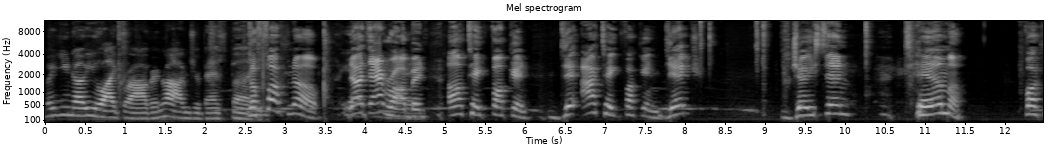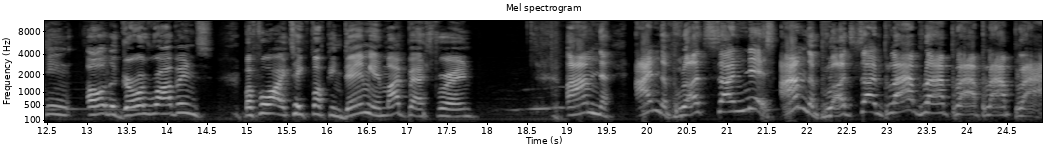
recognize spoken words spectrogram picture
But you know you like Robin. Robin's your best buddy. The fuck no. Yes, Not that Robin. I'll take fucking Dick. I'll take fucking Dick, Jason, Tim, fucking all the girl Robins before I take fucking Damian, my best friend. I'm the. I'm the blood son this. I'm the blood son blah blah blah blah blah.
